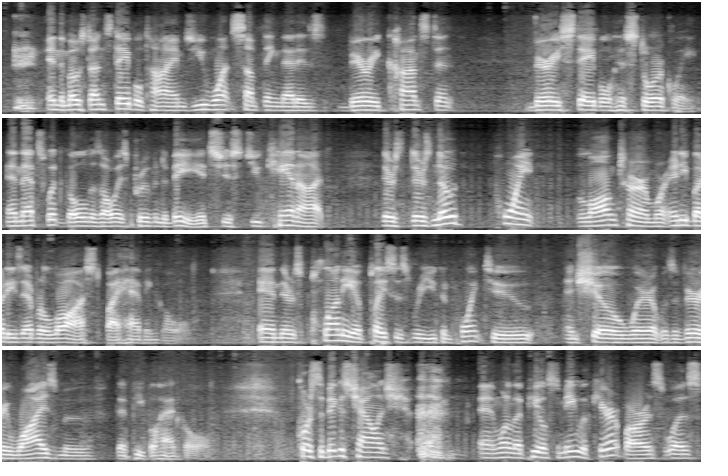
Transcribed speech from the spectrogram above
in the most unstable times, you want something that is very constant, very stable historically, and that's what gold has always proven to be. It's just you cannot. There's there's no point long term where anybody's ever lost by having gold, and there's plenty of places where you can point to and show where it was a very wise move that people had gold. Of course, the biggest challenge and one of the appeals to me with Karatbars was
